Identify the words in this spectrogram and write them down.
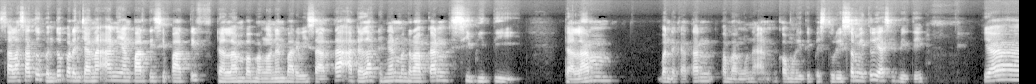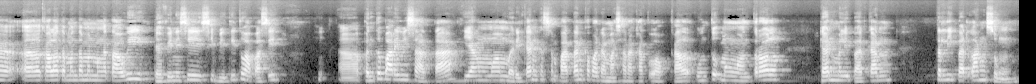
Salah satu bentuk perencanaan yang partisipatif dalam pembangunan pariwisata adalah dengan menerapkan CBT dalam pendekatan pembangunan community based tourism itu ya CBT. Ya eh, kalau teman-teman mengetahui definisi CBT itu apa sih? Eh, bentuk pariwisata yang memberikan kesempatan kepada masyarakat lokal untuk mengontrol dan melibatkan terlibat langsung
